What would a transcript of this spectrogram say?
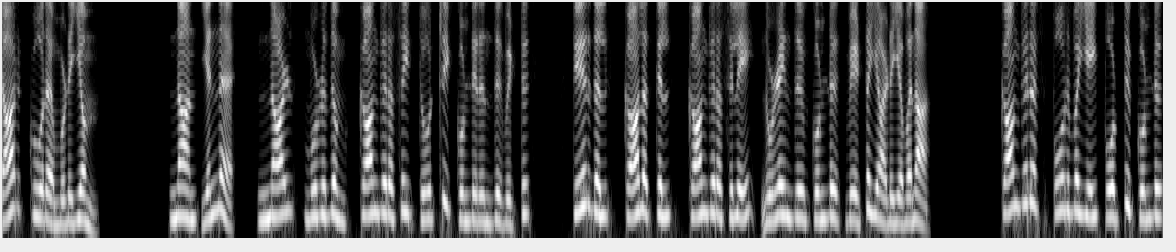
யார் கூற முடியும்? நான் என்ன நாள் முழுதும் காங்கிரஸை தோற்றிக் கொண்டிருந்து விட்டு தேர்தல் காலத்தில் காங்கிரசிலே நுழைந்து கொண்டு வேட்டையாடியவனா? காங்கிரஸ் போர்வையை போட்டுக் கொண்டு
